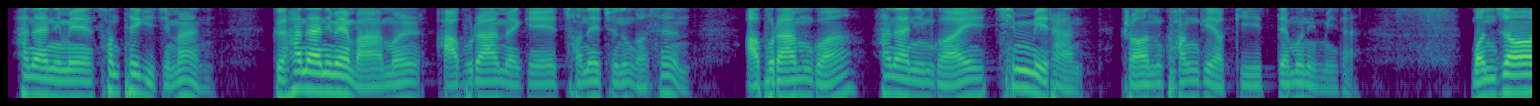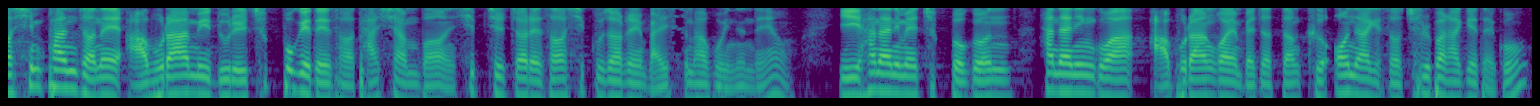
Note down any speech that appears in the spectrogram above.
하나님의 선택이지만 그 하나님의 마음을 아브라함에게 전해주는 것은 아브라함과 하나님과의 친밀한 그런 관계였기 때문입니다. 먼저 심판 전에 아브라함이 누릴 축복에 대해서 다시 한번 17절에서 19절을 말씀하고 있는데요. 이 하나님의 축복은 하나님과 아브라함과의 맺었던 그 언약에서 출발하게 되고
